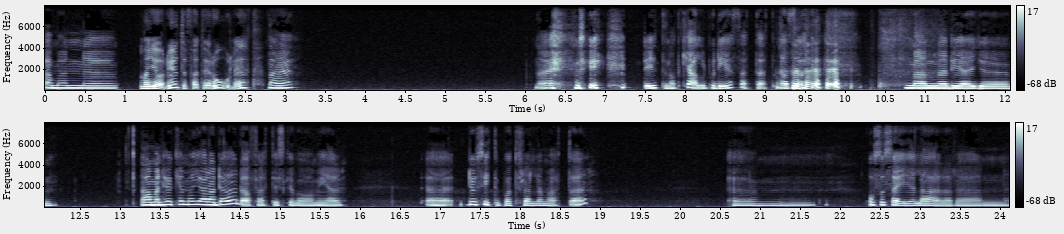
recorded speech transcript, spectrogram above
Ja men eh, man gör det ju inte för att det är roligt. nej. Nej, det, det är inte något kall på det sättet. Alltså, men det är ju... Ja men hur kan man göra där då för att det ska vara mer... Eh, du sitter på ett föräldramöte. Ehm, och så säger läraren...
